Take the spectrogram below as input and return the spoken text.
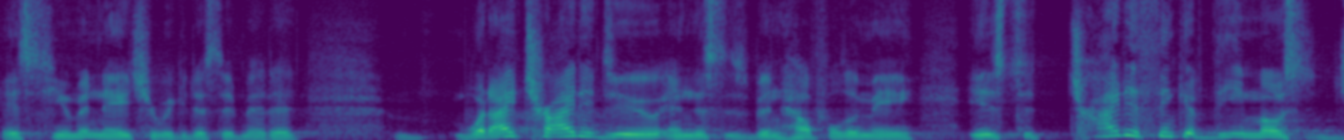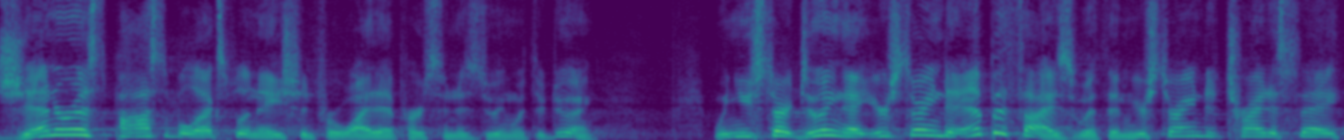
It's human nature, we can just admit it. What I try to do, and this has been helpful to me, is to try to think of the most generous possible explanation for why that person is doing what they're doing. When you start doing that, you're starting to empathize with them. You're starting to try to say,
